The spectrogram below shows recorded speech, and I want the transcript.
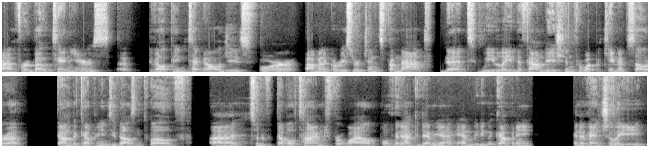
uh, for about 10 years, uh, developing technologies for biomedical research. And it's from that that we laid the foundation for what became AbCellera, founded the company in 2012, uh, sort of double timed for a while, both in academia and leading the company. And eventually,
